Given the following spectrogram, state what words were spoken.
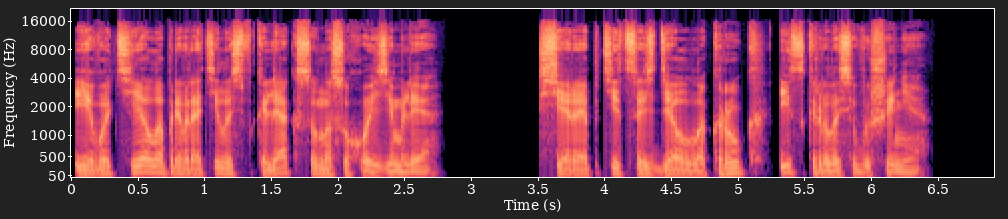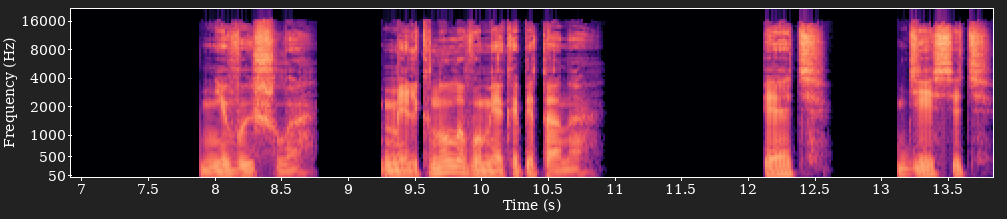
его тело превратилось в кляксу на сухой земле. Серая птица сделала круг и скрылась в вышине. Не вышло. Мелькнуло в уме капитана. Пять, десять,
